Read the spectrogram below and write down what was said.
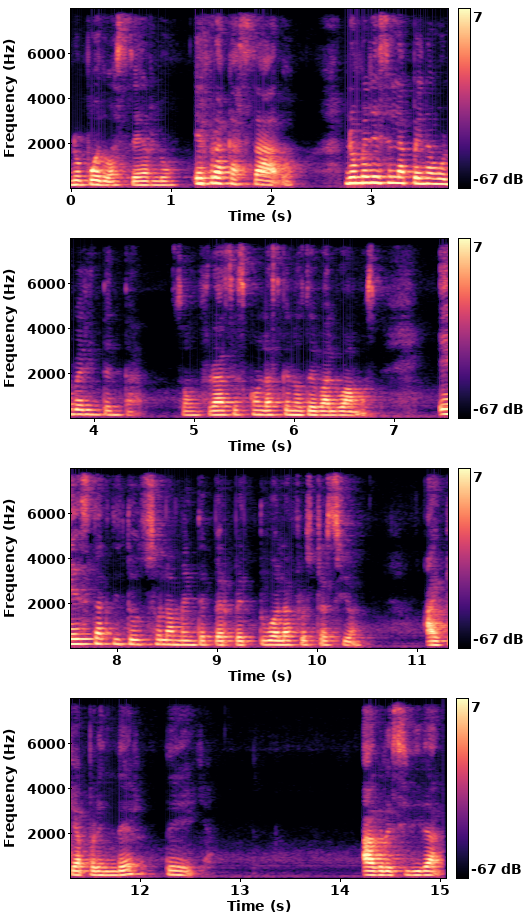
No puedo hacerlo, he fracasado, no merece la pena volver a intentar. Son frases con las que nos devaluamos. Esta actitud solamente perpetúa la frustración. Hay que aprender de ella. Agresividad.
